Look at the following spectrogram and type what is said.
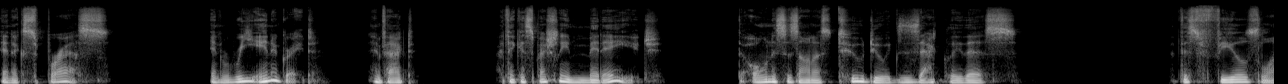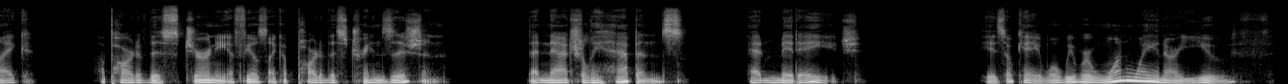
and express and reintegrate. In fact, I think especially in mid age, the onus is on us to do exactly this. This feels like a part of this journey. It feels like a part of this transition that naturally happens at mid age. Is okay, well, we were one way in our youth,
